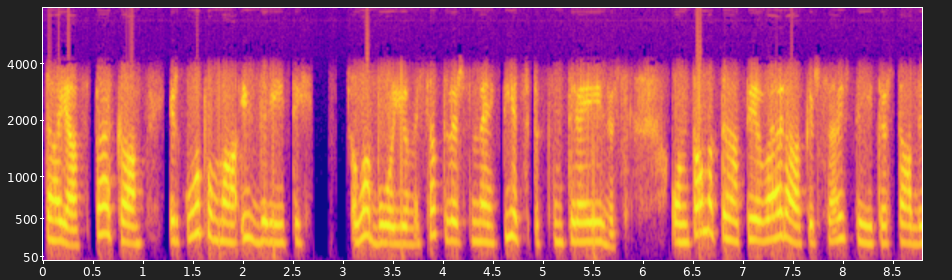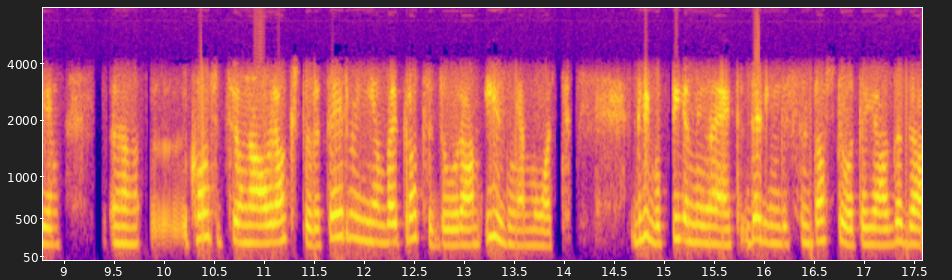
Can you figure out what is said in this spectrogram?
stājās spēkā, ir kopumā izdarīti labojumi satversmē 15 reizes, un pamatā tie vairāk ir saistīti ar tādiem uh, konstitucionāla rakstura termiņiem vai procedūrām, izņemot uh, Gribu pieminēt 98. gadā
